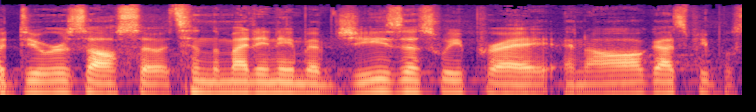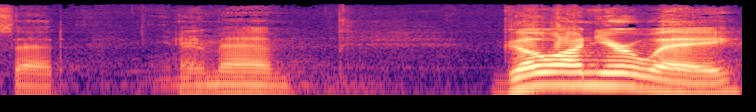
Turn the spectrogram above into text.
but doers also. It's in the mighty name of Jesus we pray. And all God's people said, Amen. Amen. Go on your way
